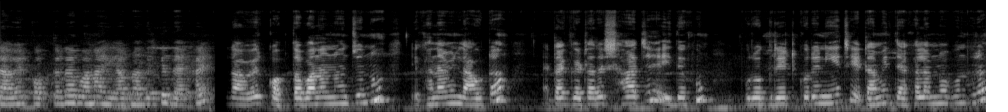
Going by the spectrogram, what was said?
লাউয়ের কপ্তাটা বানাই আপনাদেরকে দেখাই। লাউয়ের কপ্তা বানানোর জন্য এখানে আমি লাউটা একটা গ্রেটারের সাহায্যে এই দেখুন পুরো গ্রেট করে নিয়েছি, এটা আমি দেখালাম না বন্ধুরা,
